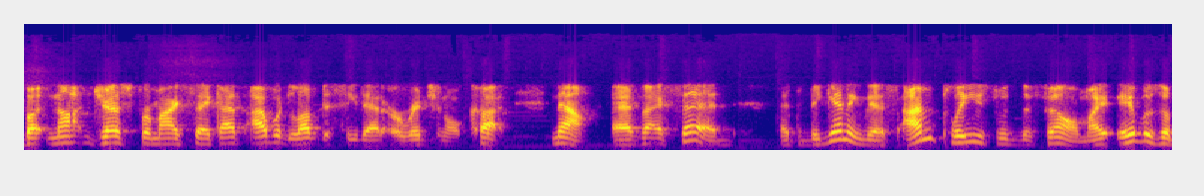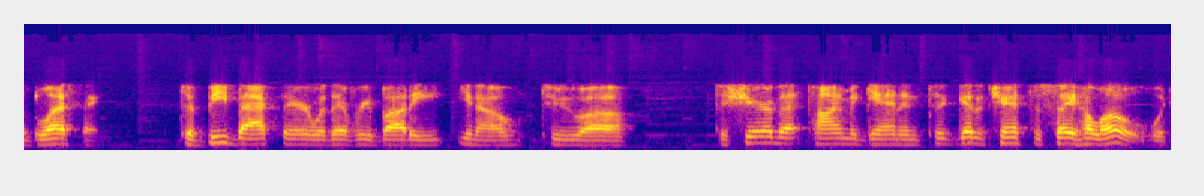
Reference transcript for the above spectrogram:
but not just for my sake. I, I would love to see that original cut. Now, as I said at the beginning of this, I'm pleased with the film. I, it was a blessing to be back there with everybody, you know, to uh, to share that time again and to get a chance to say hello, which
